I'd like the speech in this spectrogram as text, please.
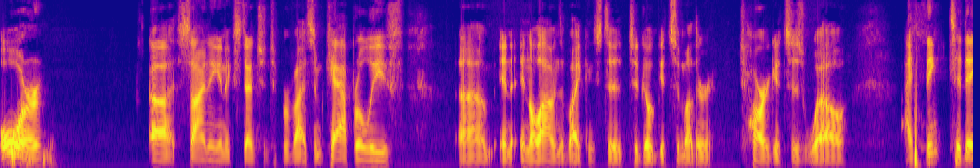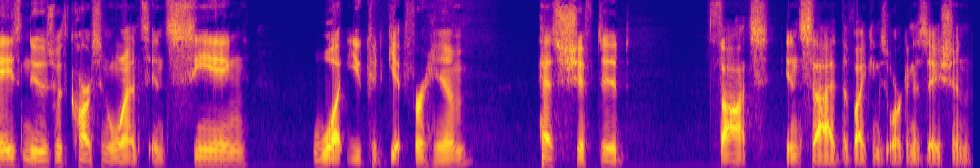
or uh, signing an extension to provide some cap relief um, and, and allowing the Vikings to to go get some other targets as well. I think today's news with Carson Wentz and seeing what you could get for him has shifted thoughts inside the Vikings organization.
